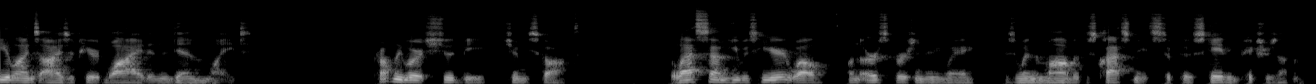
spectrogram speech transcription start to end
Feline's eyes appeared wide in the dim light. Probably where it should be, Jimmy scoffed. The last time he was here, well, on the Earth's version anyway, is when the mob of his classmates took those scathing pictures of him.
